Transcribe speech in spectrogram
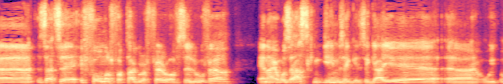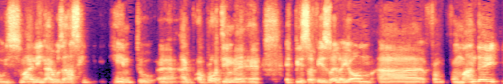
Uh, that's a, a, former photographer of the Louvre. And I was asking him, the, the guy uh, who, who is smiling, I was asking him to, I, I, brought him a, a, piece of Israel Hayom from, from Monday.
